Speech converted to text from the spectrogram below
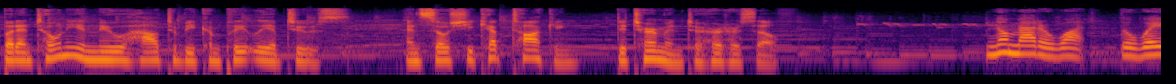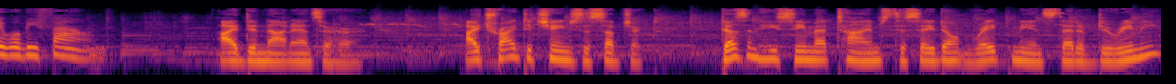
But Antonia knew how to be completely obtuse, and so she kept talking, determined to hurt herself. No matter what, the way will be found. I did not answer her. I tried to change the subject. Doesn't he seem at times to say don't rape me instead of do me?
